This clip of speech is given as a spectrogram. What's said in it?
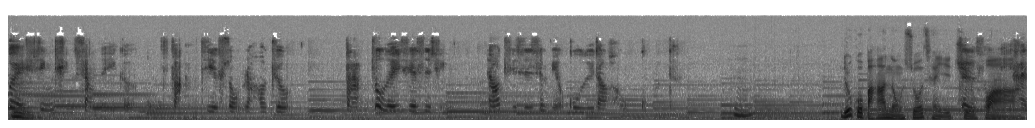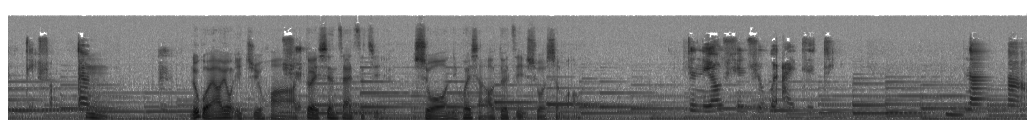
会心情上的一个无法接受，然后就把做了一些事情，然后其实是没有顾虑到后果的。嗯，如果把它浓缩成一句话，遗憾的地方，但如果要用一句话对现在自己。说你会想要对自己说什么？真的要先学会爱自己。那那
